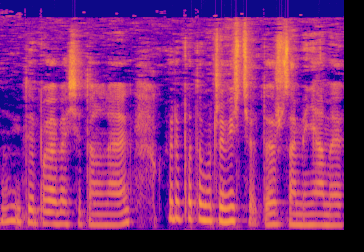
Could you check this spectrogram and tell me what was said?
No i tu pojawia się ten lęk, który potem oczywiście też zamieniamy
